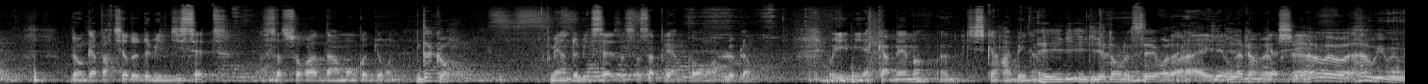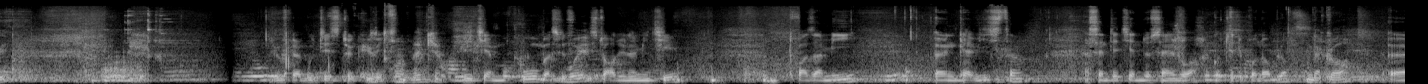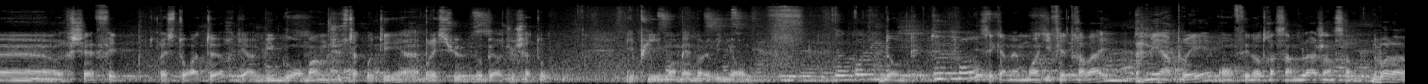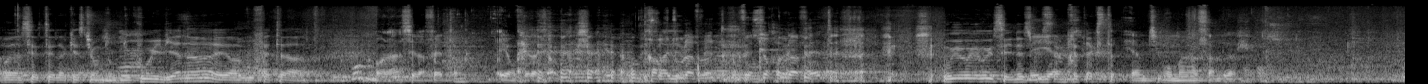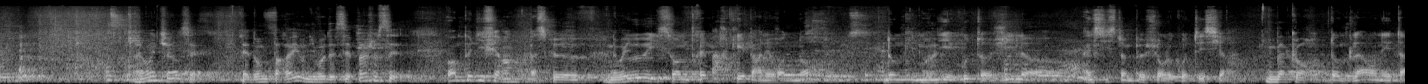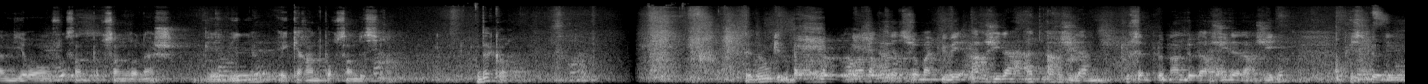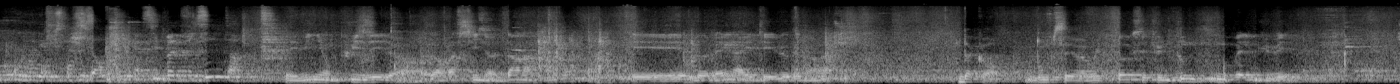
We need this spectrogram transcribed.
Donc à partir de 2017, ça sera dans mon Côte-du-Rhône. D'accord. Mais en 2016, ça s'appelait encore le blanc. Vous voyez, mais il y a quand même un petit scarabée Et il, il y est dans le C, voilà. Voilà, il est vraiment caché. Ah, ouais, ouais. Ah oui, oui, oui. Je vais vous faire goûter cette cuvée. J'y tiens beaucoup parce que c'est l'histoire d'une amitié. Trois amis, un caviste à Saint-Étienne de Saint-Joire, à côté de Grenoble, D'accord. un chef et restaurateur qui a un bib gourmand juste à côté, à Bressieux, l'auberge du château. Et puis moi-même, le vigneron. Donc C'est quand même moi qui fais le travail, mais après, on fait notre assemblage ensemble. Voilà, voilà, c'était la question. Donc, du coup, ils viennent et euh, vous faites. euh, Voilà, c'est la fête. Et on fait l'assemblage. On On fait travaille surtout la fête. On fait surtout la fête. Oui, oui, oui, c'est une excuse, c'est un un petit- prétexte. Il y a un petit moment d'assemblage. Ah oui, tiens, c'est. Et donc, pareil, au niveau des cépages, c'est. Un peu différent, parce que Oui. eux, ils sont très marqués par les Rhônes Nord. Donc ils m'ont dit, écoute, Gilles, euh, insiste un peu sur le côté Syrah. D'accord. Donc là, on est à environ 60% de Grenache, vieille vigne, et 40% de Syrah. D'accord. Et donc, On va partir sur ma cuvée Argila ad Argilam, tout simplement de l'argile à l'argile, puisque les, Merci de votre visite. les vignes ont puisé leurs racines dans l'argile et le vin a été élevé dans l'argile. d'accord. Donc, c'est. euh, oui. Donc c'est une toute nouvelle cuvée.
